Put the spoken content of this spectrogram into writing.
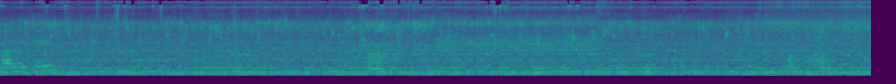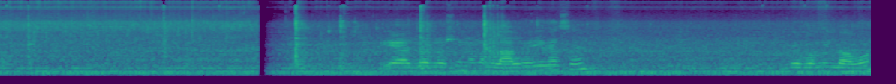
হলদি পেঁয়াজ আর রসুন আমার লাল হয়ে গেছে। দেবো আমি লবণ।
